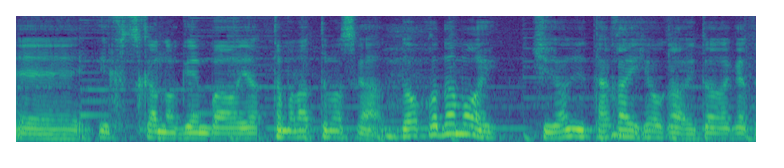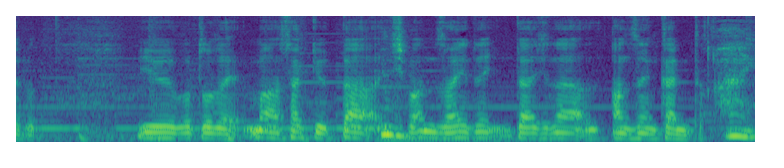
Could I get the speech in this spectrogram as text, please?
えーいくつかの現場をやってもらってますがどこでも非常に高い評価をいただけてるということで、まあ、さっき言った一番大事大事な安全管理とか、はい。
